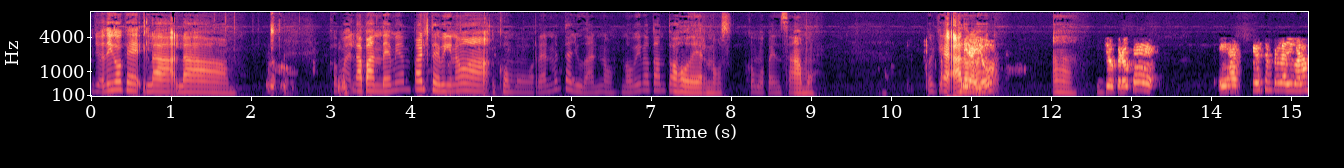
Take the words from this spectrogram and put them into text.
Yo digo que la, la, como la pandemia en parte vino a como realmente ayudarnos, no vino tanto a jodernos como pensamos. Porque a Mira, lo yo, Ajá. yo creo que es algo que yo siempre le digo a las,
